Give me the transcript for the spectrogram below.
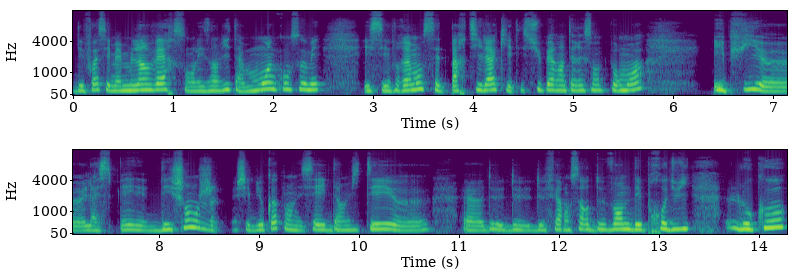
Des fois, c'est même l'inverse. On les invite à moins consommer. Et c'est vraiment cette partie-là qui était super intéressante pour moi. Et puis euh, l'aspect d'échange. Chez Biocop, on essaye d'inviter, euh, euh, de, de, de, faire en sorte de vendre des produits locaux.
